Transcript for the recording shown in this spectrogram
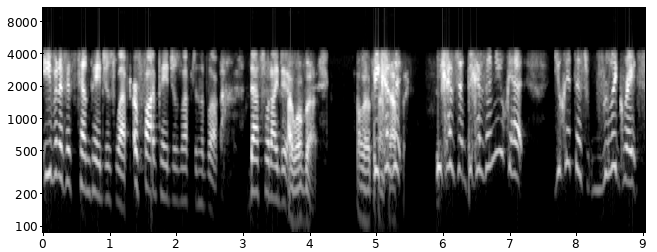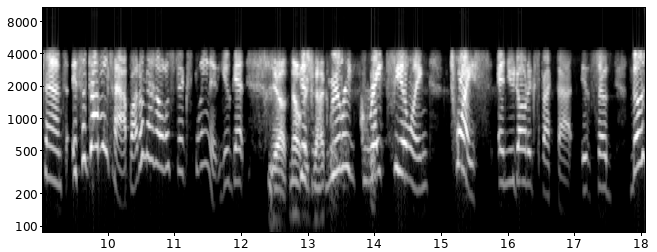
even if it's ten pages left or five pages left in the book, that's what I do. I love that. Oh, that's because fantastic. It, because because then you get you get this really great sense. It's a double tap. I don't know how else to explain it. You get yeah, no, this exactly. really great it, feeling twice, and you don't expect that. It, so those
